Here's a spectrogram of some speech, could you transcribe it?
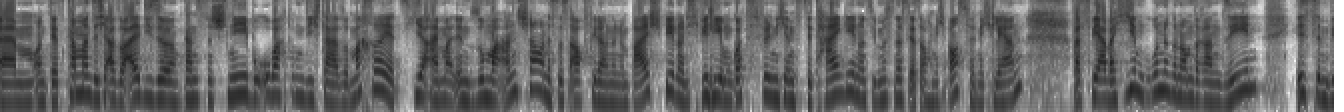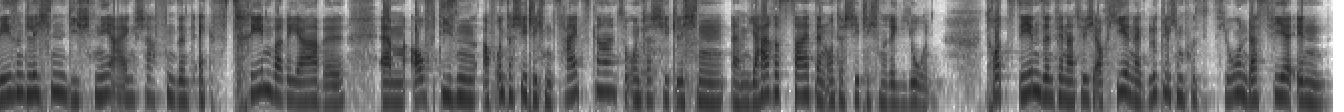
Ähm, und jetzt kann man sich also all diese ganzen Schneebeobachtungen, die ich da so mache, jetzt hier einmal in Summe anschauen. Das ist auch wieder nur ein Beispiel und ich will hier um Gottes Willen nicht ins Detail gehen und Sie müssen das jetzt auch nicht auswendig lernen. Was wir aber hier im Grunde genommen daran sehen, ist im Wesentlichen, die Schneeeigenschaften sind extrem variabel ähm, auf diesen, auf unterschiedlichen Zeitskalen zu unterschiedlichen ähm, Jahreszeiten in unterschiedlichen Regionen. Trotzdem sind wir natürlich auch hier in der glücklichen Position, dass wir in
